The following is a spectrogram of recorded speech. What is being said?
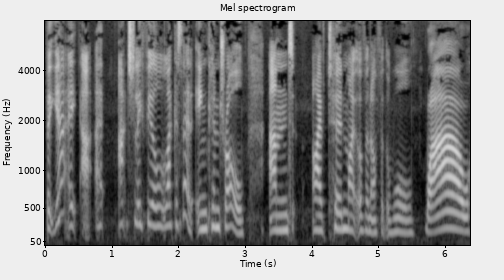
But yeah, I, I, I actually feel like I said in control, and I've turned my oven off at the wall. wow,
